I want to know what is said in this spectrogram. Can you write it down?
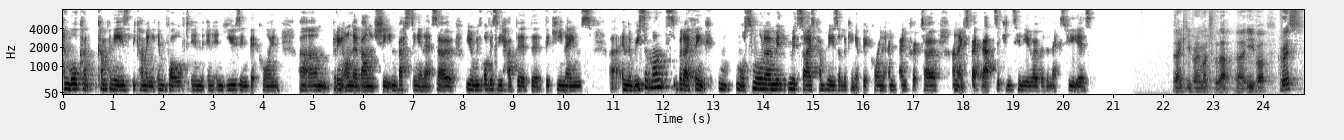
and more com- companies becoming involved in, in, in using Bitcoin, um, putting it on their balance sheet, investing in it. So, you know, we've obviously had the, the, the key names uh, in the recent months, but I think m- more smaller, mid, mid-sized companies are looking at Bitcoin and, and crypto, and I expect that to continue over the next few years. Thank you very much for that, uh, Eva. Chris,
